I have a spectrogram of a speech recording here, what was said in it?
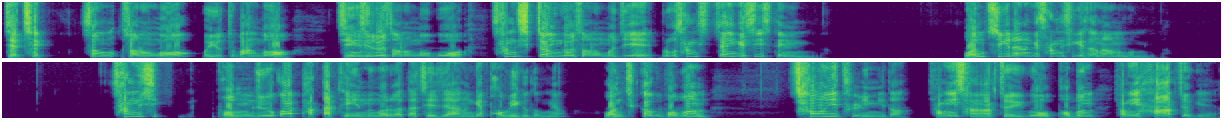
제 책 써놓은 거, 그 유튜브 한 거, 진실을 써놓은 거고, 상식적인 걸 써놓은 거지, 그리고 상식적인 게 시스템입니다. 원칙이라는 게 상식에서 나오는 겁니다. 상식, 범주가 바깥에 있는 거를 갖다 제재하는 게 법이거든요. 원칙하고 법은 차원이 틀립니다. 형이 상학적이고 법은 형이 하학적이에요.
